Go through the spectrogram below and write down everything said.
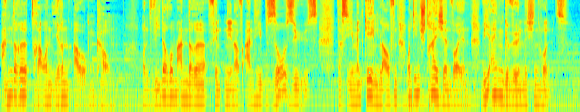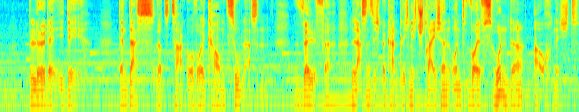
andere trauen ihren Augen kaum. Und wiederum andere finden ihn auf Anhieb so süß, dass sie ihm entgegenlaufen und ihn streicheln wollen, wie einen gewöhnlichen Hund. Blöde Idee denn das wird Zarko wohl kaum zulassen. Wölfe lassen sich bekanntlich nicht streicheln und Wolfshunde auch nicht.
